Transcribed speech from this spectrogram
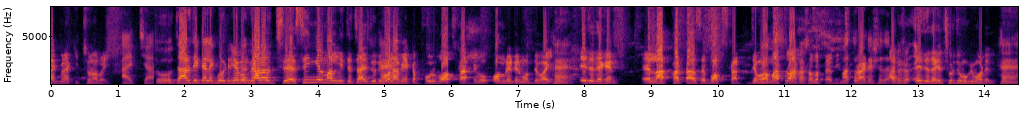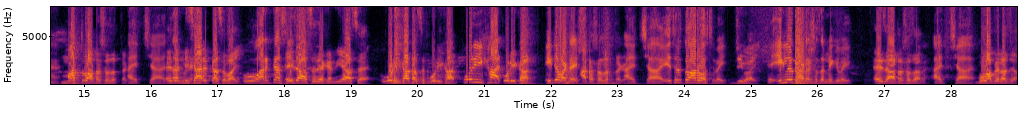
লাগবে না কিচ্ছু না ভাই। আচ্ছা তো যার যেটা লাগবে ওইটা এবং যারা সিঙ্গেল মাল নিতে চায় যদি হ্যাঁ। বলে আমি একটা ফুল বক্স কাট নিব কম রেটের মধ্যে ভাই। হ্যাঁ। এই যে দেখেন লাভ খাটটা আছে বক্স খাট যেমন মাত্র আঠাশ হাজার টাকা দিচ্ছি। মাত্র আঠাশ হাজার। আঠাশ এই যে দেখেন সূর্যমুখী মডেল হ্যাঁ হ্যাঁ। মাত্র আঠাশ হাজার টাকা। আচ্ছা এই যে নিচে আরেকটা আছে ভাই। ও আরেকটা আছে? এই যে আছে দেখেন ইয়ে আছে পরিখাট আছে পরিখাট। পরীক্ষাট পরিখাট। এটাও আঠাশ? আঠাশ হাজার টাকা। আচ্ছা এছাড়া তো আরও আছে ভাই। জি ভাই। এগুলো তো আঠাশ হাজার নাকি ভাই? এই যে আঠাশ হাজার। আচ্ছা। গোলাপের রাজা।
